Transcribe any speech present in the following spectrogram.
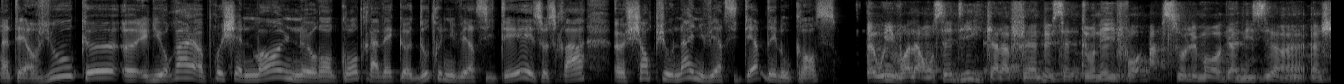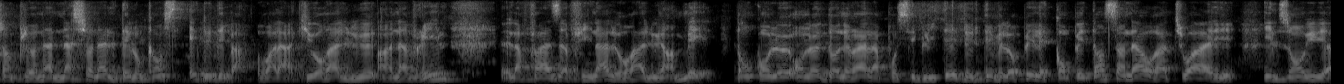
interview que euh, il y aura prochainement une rencontre avec d'autres universités et ce sera un championnat universitaire d'éloquence. Eh oui, voilà, on s'est dit qu'à la fin de cette tournée, il faut absolument organiser un, un championnat national d'éloquence et de débat, voilà, qui aura lieu en avril. La phase finale aura lieu en mai. Donc, on, le, on leur donnera la possibilité de développer les compétences en art oratoire et ils ont eu euh,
